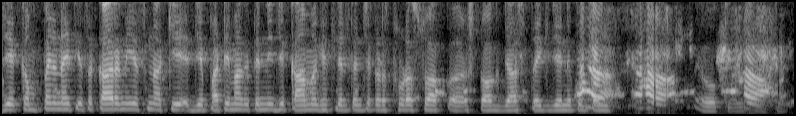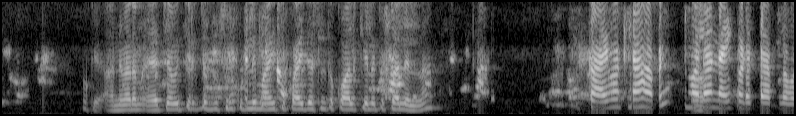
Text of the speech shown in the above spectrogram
जे कंपन्या नाहीत याचं कारण हेच ना की जे पाठीमागे त्यांनी जे कामं घेतलेले त्यांच्याकडे थोडा स्टॉक स्टॉक जास्त आहे की जेणेकरून त्यांना हो. Okay okay okay. ओके आणि मॅडम याच्या व्यतिरिक्त दुसरी कुठली माहिती पाहिजे असेल तर कॉल केलं तर चालेल ना? काय म्हटलं आपण? मला नाही कळत आहे आपलं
